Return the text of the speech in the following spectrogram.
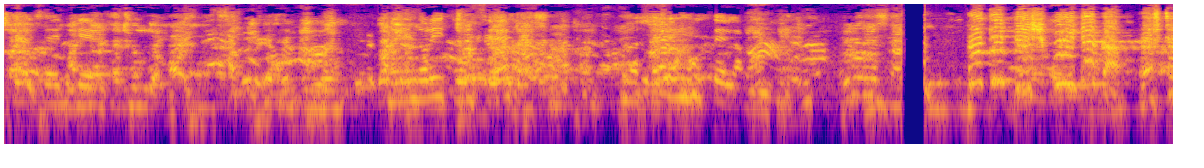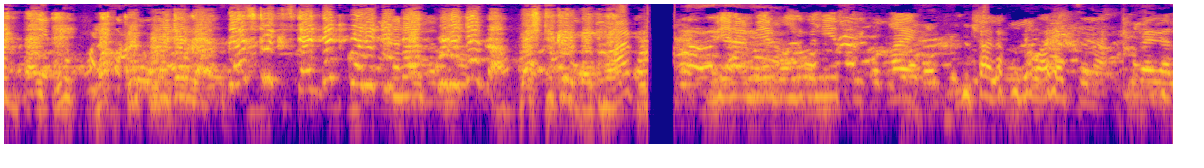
চলছে এদিকে অনেকদিন ধরেই চলছে আমরা শেষের মুহূর্তে এলাম প্রতি পিস কুড়ি টাকা? প্লাস্টিক বালতি মাত্র কুড়ি টাকা। প্লাস্টিক স্ট্যান্ডার্ড কোয়ালিটি ব্যাগ কুড়ি টাকা। প্লাস্টিকের আর মেয়ের বন্ধুকে নিয়ে এসছি কোথায়? গেল খুঁজে পাওয়া যাচ্ছে না। কোথায় গেল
